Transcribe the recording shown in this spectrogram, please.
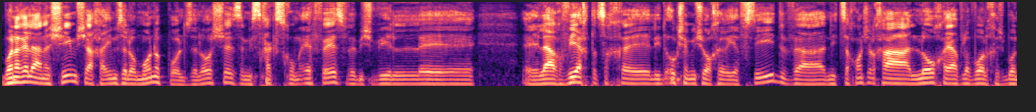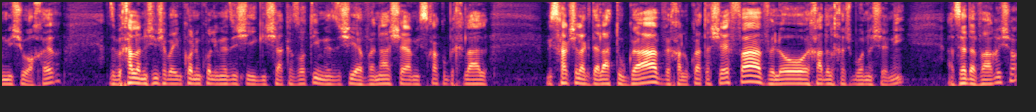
בוא נראה לאנשים שהחיים זה לא מונופול, זה לא שזה משחק סכום אפס, ובשביל אה, אה, להרוויח אתה צריך אה, לדאוג שמישהו אחר יפסיד, והניצחון שלך לא חייב לבוא על חשבון מישהו אחר. זה בכלל אנשים שבאים קודם כל עם איזושהי גישה כזאת, עם איזושהי הבנה שהמשחק הוא בכלל משחק של הגדלת עוגה וחלוקת השפע, ולא אחד על חשבון השני. אז זה דבר ראשון.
